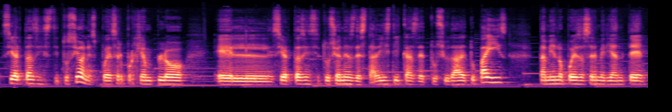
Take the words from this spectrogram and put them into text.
ciertas instituciones. Puede ser, por ejemplo, ciertas instituciones de estadísticas de tu ciudad, de tu país. También lo puedes hacer mediante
